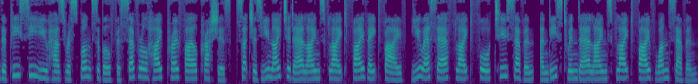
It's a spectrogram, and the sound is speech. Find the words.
The PCU has responsible for several high-profile crashes, such as United Airlines Flight 585, USAir Flight 427, and Eastwind Airlines Flight 517.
